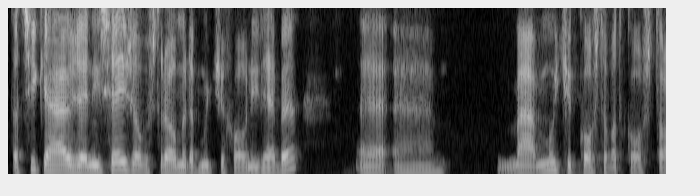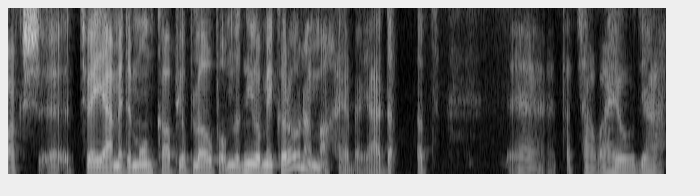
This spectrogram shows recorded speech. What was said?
dat ziekenhuizen en IC's overstromen, dat moet je gewoon niet hebben. Uh, uh, maar moet je kosten wat kost straks uh, twee jaar met een mondkapje oplopen omdat niemand meer corona mag hebben? Ja, dat, dat, dat zou wel heel, ja.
